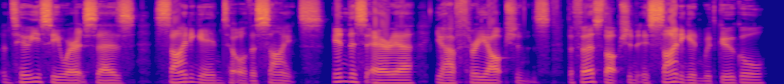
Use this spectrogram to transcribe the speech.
until you see where it says signing in to other sites. In this area, you have three options. The first option is signing in with Google,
